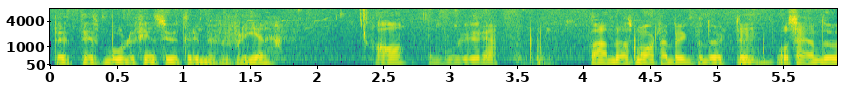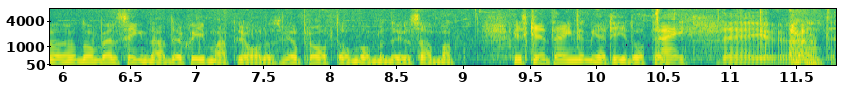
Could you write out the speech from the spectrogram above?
Det, det borde finnas utrymme för fler. Ja, det borde ju det och andra smarta byggprodukter. Mm. Och sen de, de välsignade skivmaterialen som vi har pratat om, dem, men det är ju samma. Vi ska inte ägna mer tid åt det. Nej, det gör vi inte.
